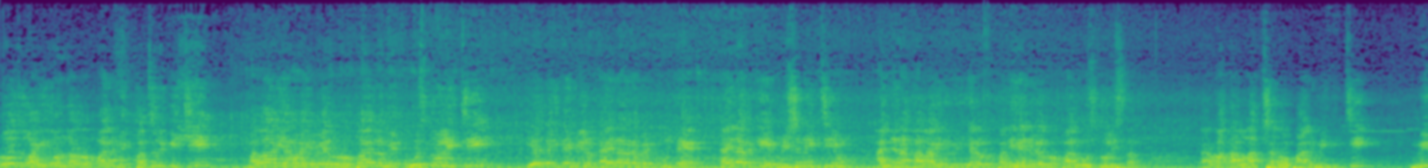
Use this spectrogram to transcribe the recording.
రోజు ఐదు వందల రూపాయలు మీకు ఖర్చులకి ఇచ్చి మళ్ళా ఇరవై వేల రూపాయలు మీకు వస్తువులు ఇచ్చి ఏదైతే మీరు టైలర్గా పెట్టుకుంటే టైలర్కి మిషన్ ఇచ్చి అన్ని రకాల ఐదు ఇరవై పదిహేను వేల రూపాయలు వస్తువులు ఇస్తారు. తర్వాత లక్ష రూపాయలు మీకు ఇచ్చి మీ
